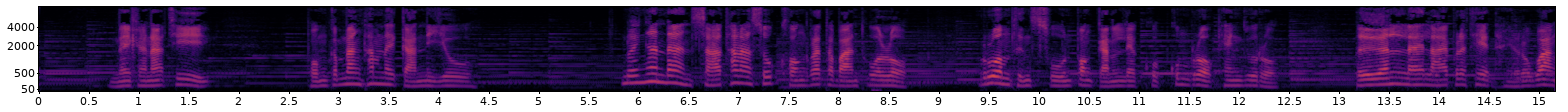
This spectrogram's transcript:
4 ในขณะที่ผมกำลังทำรายการนี้อยู่หน่วยงานด้านสาธารณสุขของรัฐบาลทั่วโลก ร่วมถึงศูนย์ป้องกันและควบคุมโรคแห่งยุโรป เตือนหลาย ๆ ประเทศให้ระวัง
